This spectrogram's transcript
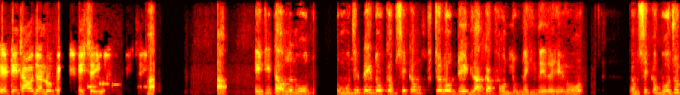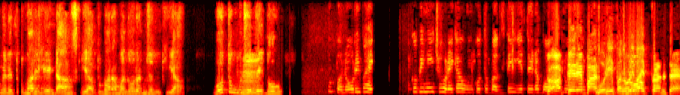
एटी थाउज़ेंड रुपीज़ चाहिए। एटी थाउज़ेंड वो तुम मुझे दे दो कम से कम चलो डेढ़ लाख का फ़ोन तुम नहीं दे रहे हो। कम से कम वो जो मैंने तुम्हारे लिए डांस किया तुम्हारा मनोरंजन किया वो तुम मुझे हम्म। दे दो। तू पनौरी भाई को भी नहीं छोड़ेगा उनको तो बगते ये तेरा तो अब तेरे पास बोलिए दो भाई। ऑप्शन है।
